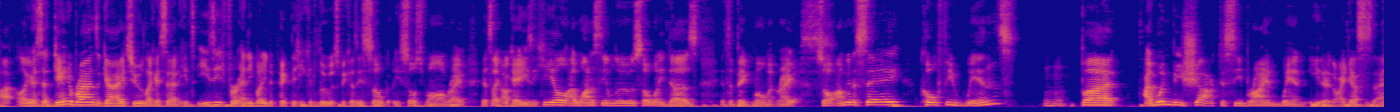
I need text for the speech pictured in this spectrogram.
uh, like I said, Daniel Bryan's a guy too. Like I said, it's easy for anybody to pick that he could lose because he's so he's so small, right? It's like okay, he's a heel. I want to see him lose, so when he does, it's a big moment, right? So I'm gonna say Kofi wins Mm-hmm. but I wouldn't be shocked to see Bryan win either, though. I guess is, I,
